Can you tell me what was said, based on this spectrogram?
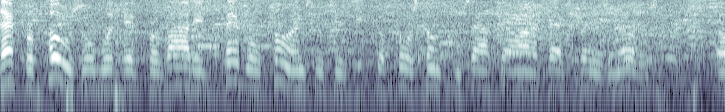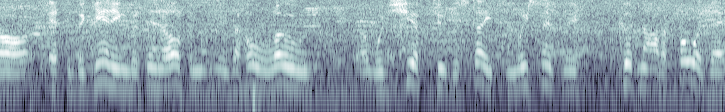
that proposal would have provided federal funds, which is of course comes from South Carolina taxpayers and others, uh, at the beginning. But then ultimately the whole load uh, would shift to the states, and we simply could not afford that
